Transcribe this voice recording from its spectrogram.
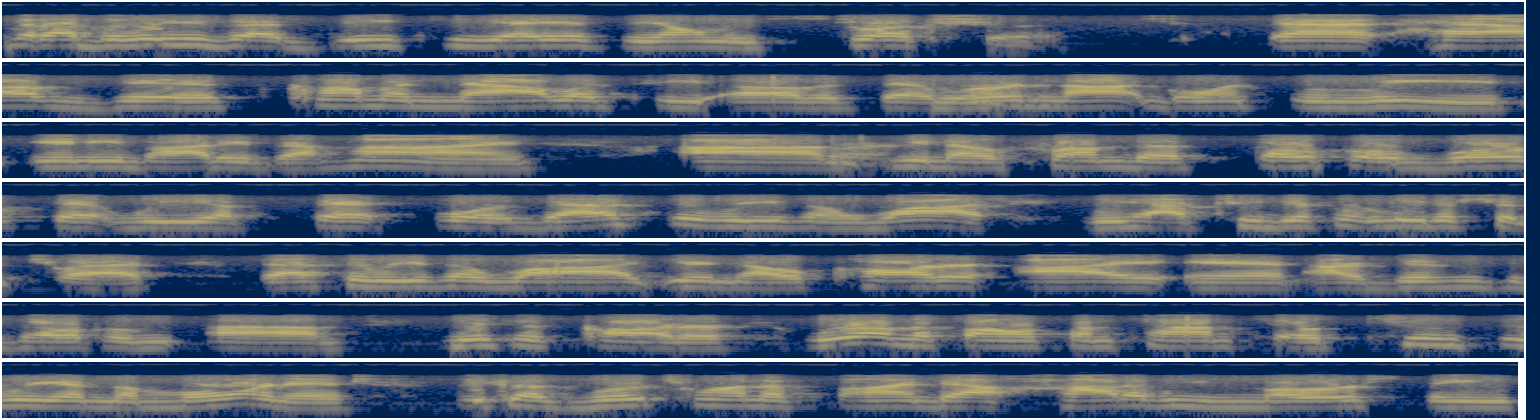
But I believe that BTA is the only structure that have this commonality of is that right. we're not going to leave anybody behind. Um, right. You know, from the scope of work that we have set forth. That's the reason why we have two different leadership tracks. That's the reason why, you know, Carter, I, and our business developer, um, Mrs. Carter, we're on the phone sometimes till 2, 3 in the morning because we're trying to find out how do we merge things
